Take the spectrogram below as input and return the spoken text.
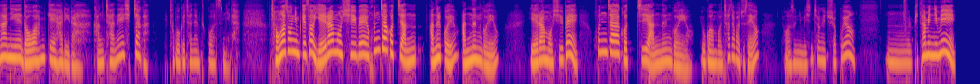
장한이의 너와 함께 하리라, 강찬의 십자가 두 곡의 찬양 듣고 왔습니다. 정화송님께서 예라모십에 혼자 걷지 않, 않을 거예요? 않는 거예요? 예라모십에 혼자 걷지 않는 거예요. 요거 한번 찾아봐 주세요. 정화송님이 신청해 주셨고요. 음, 비타민님이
